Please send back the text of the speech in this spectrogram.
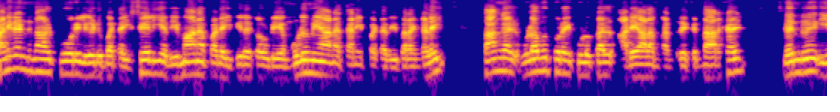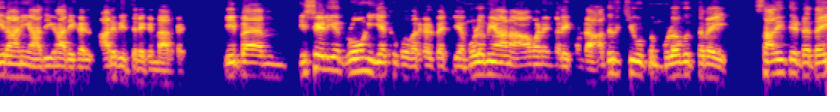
பனிரெண்டு நாள் போரில் ஈடுபட்ட இஸ்ரேலிய விமானப்படை வீரர்களுடைய முழுமையான தனிப்பட்ட விவரங்களை தாங்கள் உளவுத்துறை குழுக்கள் அடையாளம் கண்டிருக்கின்றார்கள் என்று ஈரானிய அதிகாரிகள் அறிவித்திருக்கின்றார்கள். இப்ப இஸ்ரேலிய ட்ரோன் இயக்குபவர்கள் பற்றிய முழுமையான ஆவணங்களை கொண்ட அதிர்ச்சியூட்டும் உளவுத்துறை சதித்திட்டத்தை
